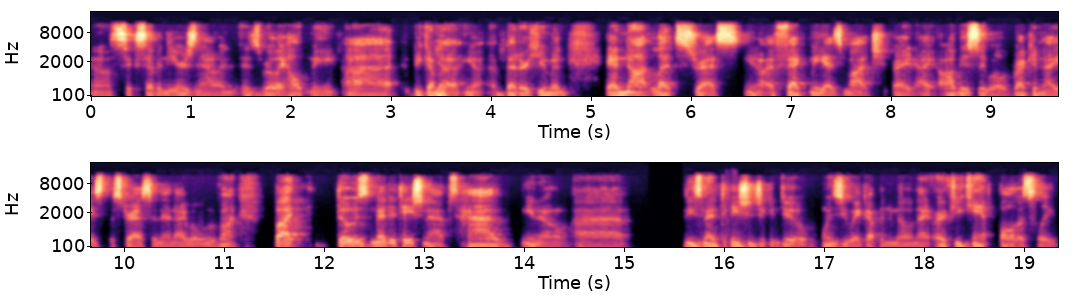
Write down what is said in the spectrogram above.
you know, six seven years now and has really helped me uh, become yep. a you know a better human and not let stress you know affect me as much right? I obviously will recognize the stress and then i will move on. But those meditation apps have you know uh, these meditations you can do once you wake up in the middle of the night, or if you can't fall asleep.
